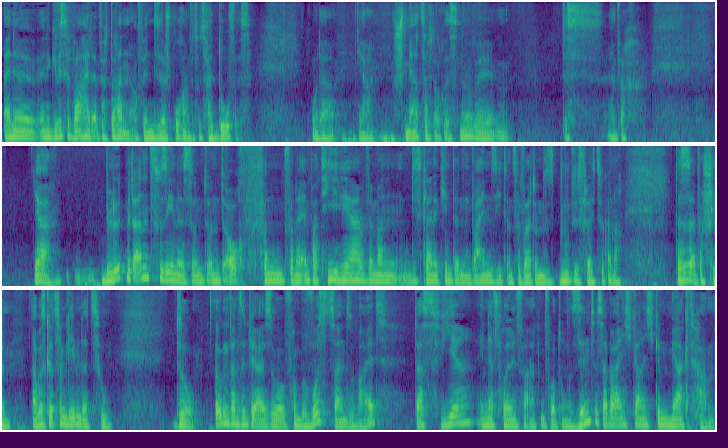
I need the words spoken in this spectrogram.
eine, eine gewisse Wahrheit einfach dran, auch wenn dieser Spruch einfach total doof ist oder ja, schmerzhaft auch ist, ne? weil das einfach ja, blöd mit anzusehen ist und, und auch von, von der Empathie her, wenn man dieses kleine Kind dann weinen sieht und so weiter und das blutet vielleicht sogar noch. Das ist einfach schlimm. Aber es gehört zum Leben dazu. So, irgendwann sind wir also vom Bewusstsein so weit, dass wir in der vollen Verantwortung sind, es aber eigentlich gar nicht gemerkt haben.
